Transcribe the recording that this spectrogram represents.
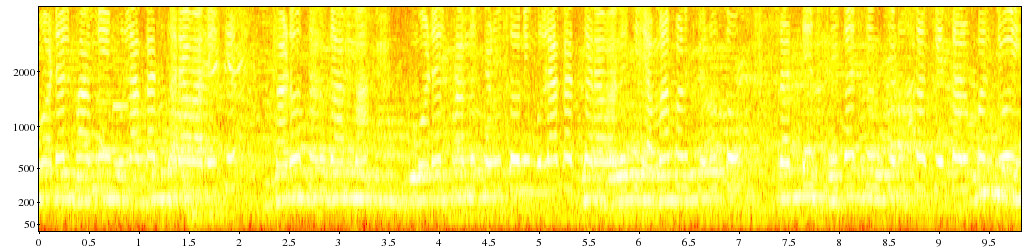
મોડલ ફાર્મની મુલાકાત કરાવવાની છે. ખડોસણ ગામમાં મોડલ ફાર્મની ખેડૂતોની મુલાકાત કરાવવાની છે. એમાં પણ ખેડૂતો પ્રત્યક્ષ નિદર્શન ખેડૂતના ખેતર ઉપર જોઈ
